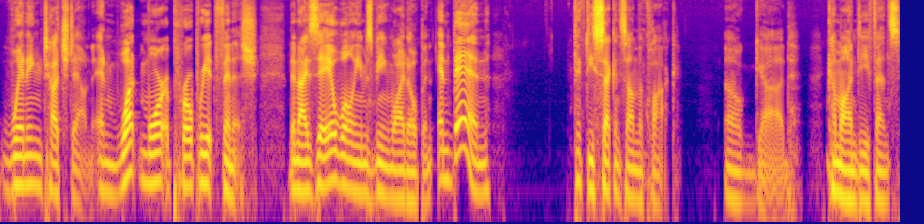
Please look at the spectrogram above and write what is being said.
winning touchdown. And what more appropriate finish than Isaiah Williams being wide open? And then 50 seconds on the clock. Oh, God. Come on, defense.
